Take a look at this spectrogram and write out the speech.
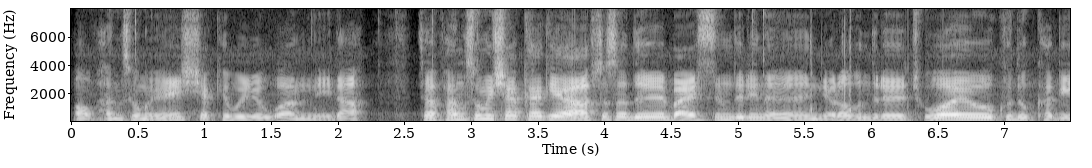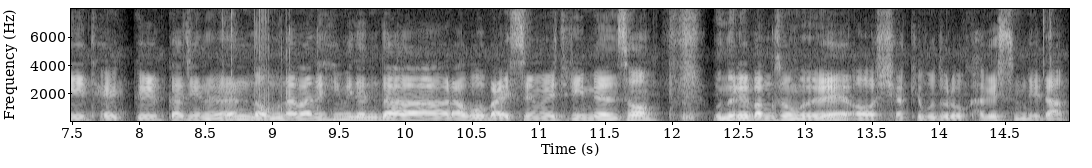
어, 방송을 시작해 보려고 합니다. 자, 방송을 시작하기에 앞서서 늘 말씀드리는 여러분들의 좋아요, 구독하기, 댓글까지는 너무나 많은 힘이 된다라고 말씀을 드리면서 오늘의 방송을 어, 시작해 보도록 하겠습니다.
